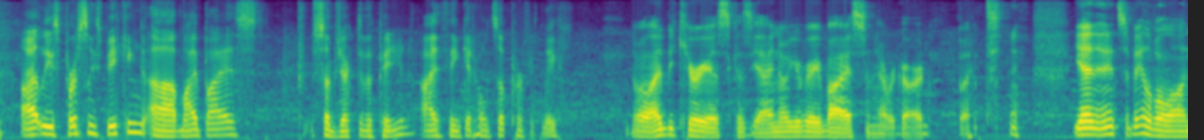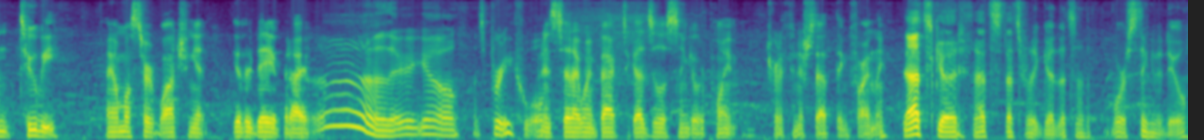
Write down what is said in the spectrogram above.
At least personally speaking, uh, my bias, subjective opinion, I think it holds up perfectly. well, I'd be curious because yeah, I know you're very biased in that regard. But yeah, and it's available on Tubi. I almost started watching it the other day, but I. Oh, there you go. That's pretty cool. but instead I went back to Godzilla Singular Point, try to finish that thing finally. That's good. That's that's really good. That's not the worst thing to do.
